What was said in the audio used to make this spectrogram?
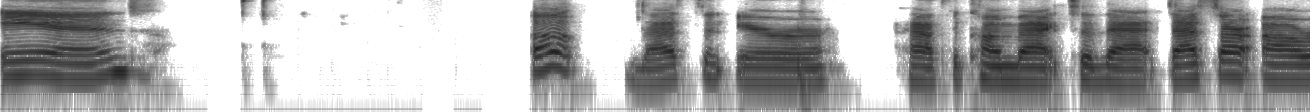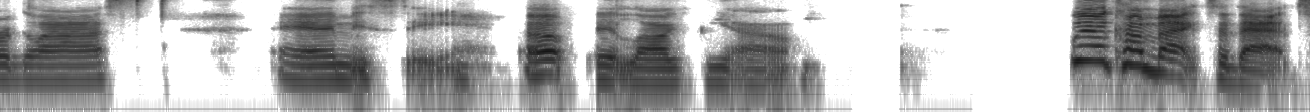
and, oh, that's an error. Have to come back to that. That's our hourglass. And let me see. Oh, it logged me out. We'll come back to that.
